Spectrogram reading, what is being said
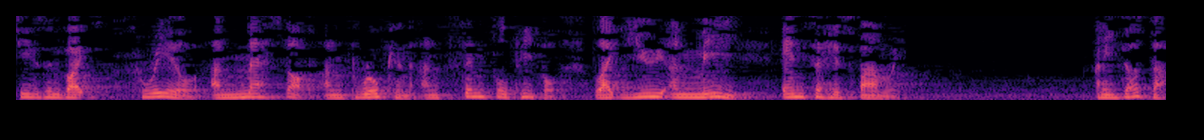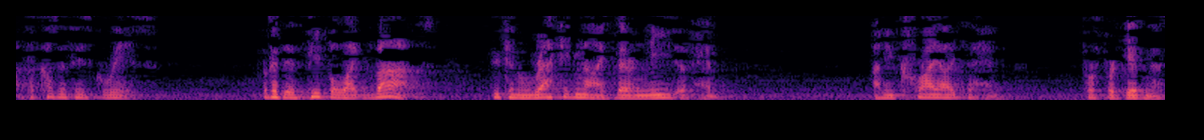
Jesus invites frail and messed up and broken and sinful people like you and me into his family. And he does that because of his grace. Because it's people like that who can recognize their need of him and who cry out to him for forgiveness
